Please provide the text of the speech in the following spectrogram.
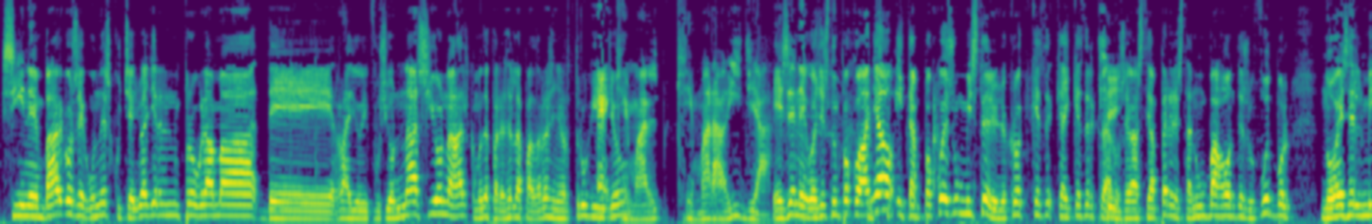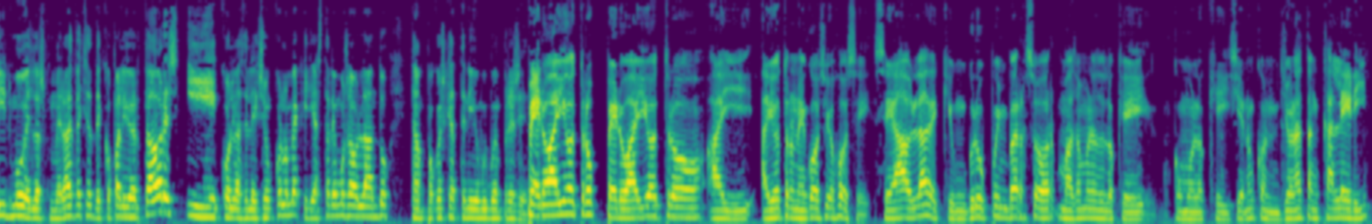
Sin embargo, según escuché yo ayer en un programa de radiodifusión nacional, ¿cómo le parece la palabra señor Eh, Trujillo? qué mal, qué maravilla. Ese negocio está un poco dañado y tampoco es un misterio. Yo creo que, hay que ser claro. Sí. Sebastián Pérez está en un bajón de su fútbol. No es el mismo de las primeras fechas de Copa Libertadores. Y con la selección Colombia que ya estaremos hablando, tampoco es que ha tenido muy buen presente. Pero hay otro, pero hay otro, hay, hay otro negocio, José. Se habla de que un grupo inversor, más o menos lo que, como lo que hicieron con Jonathan Caleri,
